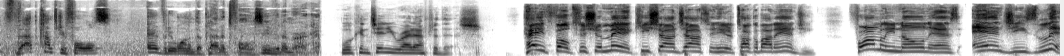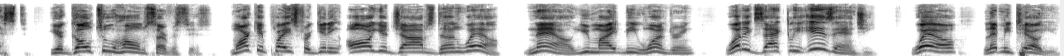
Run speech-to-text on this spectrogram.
If that country falls, everyone on the planet falls, even America. We'll continue right after this. Hey, folks, it's your man, Keyshawn Johnson, here to talk about Angie, formerly known as Angie's List, your go to home services. Marketplace for getting all your jobs done well. Now, you might be wondering, what exactly is Angie? Well, let me tell you,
